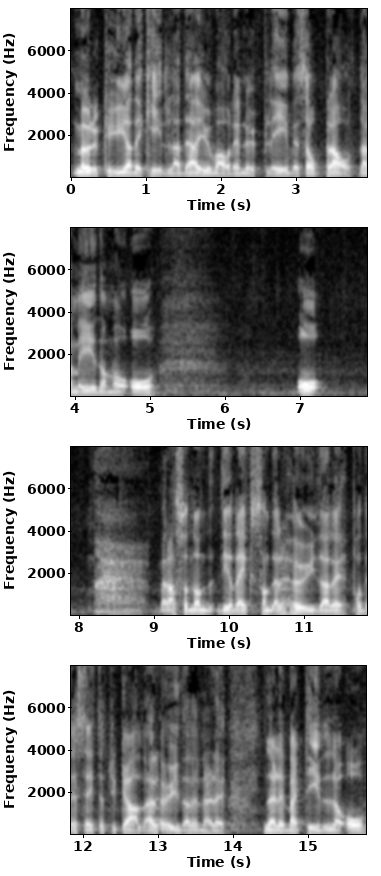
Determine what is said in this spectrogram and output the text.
mörkhyade killar, det har ju varit en upplevelse att prata med dem och, och, och men alltså någon direkt sån där höjdare på det sättet tycker jag alla är höjdare när det, när det bär till. Och,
